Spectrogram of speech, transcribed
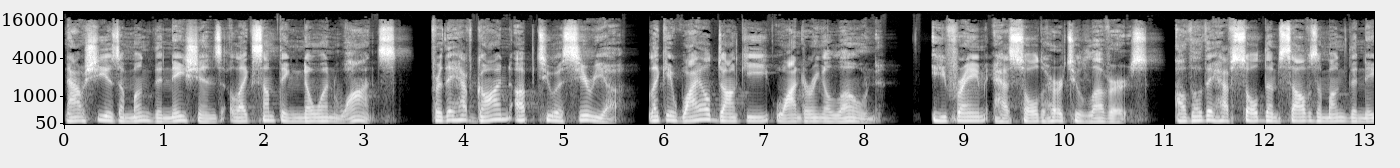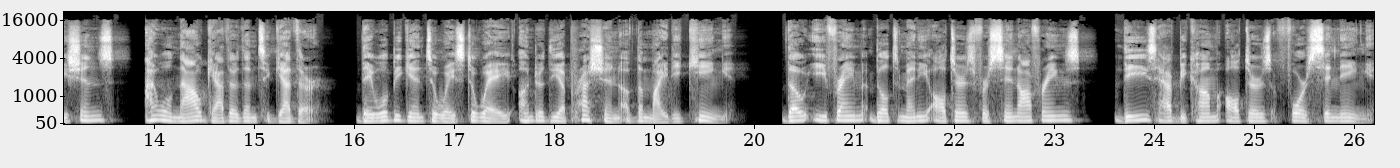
Now she is among the nations like something no one wants. For they have gone up to Assyria, like a wild donkey wandering alone. Ephraim has sold her to lovers. Although they have sold themselves among the nations, I will now gather them together. They will begin to waste away under the oppression of the mighty king. Though Ephraim built many altars for sin offerings, these have become altars for sinning.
